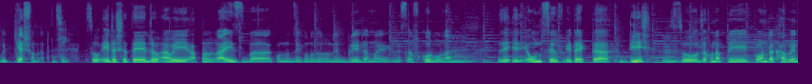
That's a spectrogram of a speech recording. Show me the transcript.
with cashew nut জি। সো এটার সাথে আমি আপনার রাইস বা কোনো যে কোনো ধরনের ব্রেড আমরা এখানে সার্ভ করব না। যে ওন সেলফ এটা একটা ডিশ সো যখন আপনি প্রনটা খাবেন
